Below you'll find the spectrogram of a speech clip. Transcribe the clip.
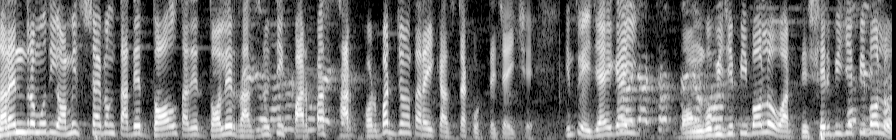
নরেন্দ্র মোদী, অমিত শাহ এবং তাদের দল, তাদের দলের রাজনৈতিক পারপাস সার্ভ করবার জন্য তারা এই কাজটা করতে চাইছে। কিন্তু এই জায়গায় বঙ্গ বিজেপি বলো আর দেশের বিজেপি বলো,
